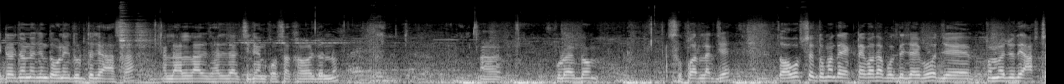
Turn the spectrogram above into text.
এটার জন্য কিন্তু অনেক দূর থেকে আসা, লাল লাল ঝাল ঝাল চিকেন কষা খাওয়ার জন্য। আর পুরো একদম সুপার লাগছে। তো অবশ্যই তোমাদের একটা কথা বলতে চাইব যে, তোমরা যদি আসতে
